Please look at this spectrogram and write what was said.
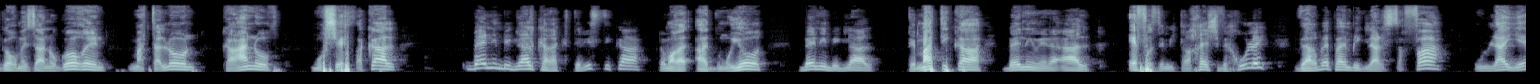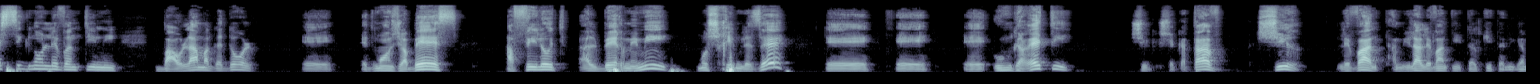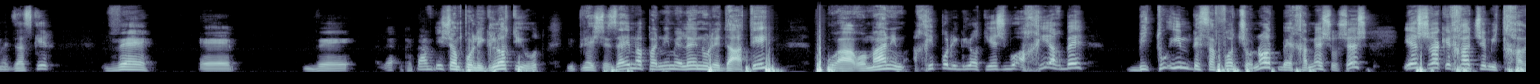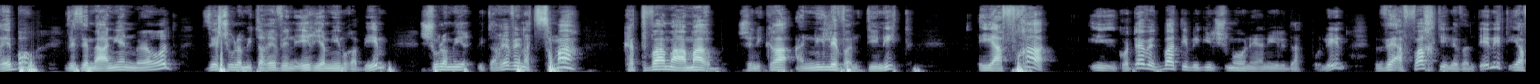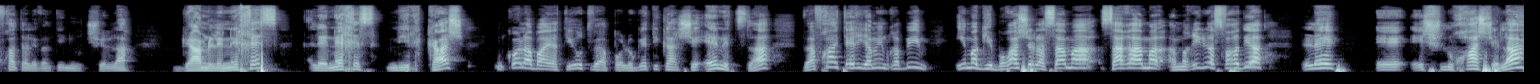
גורמזנו גורן מטלון כהנוב משה סקל בין אם בגלל קרקטריסטיקה כלומר הדמויות בין אם בגלל תמטיקה בין אם בגלל איפה זה מתרחש וכולי והרבה פעמים בגלל שפה אולי יש סגנון לבנטיני בעולם הגדול אה, אדמון ז'בס אפילו את אלבר ממי מושכים לזה אה, אה, אונגרטי שכתב שיר לבנט המילה לבנט היא איטלקית אני גם את זה אזכיר ו, ו, כתבתי שם פוליגלוטיות מפני שזה עם הפנים אלינו לדעתי הוא הרומנים הכי פוליגלוט יש בו הכי הרבה ביטויים בשפות שונות בחמש או שש יש רק אחד שמתחרה בו וזה מעניין מאוד זה שולמית הר אבן עיר ימים רבים. שולמית הר אבן עצמה כתבה מאמר שנקרא אני לבנטינית היא הפכה היא כותבת באתי בגיל שמונה אני ילידת פולין והפכתי לבנטינית. היא הפכה את הלבנטיניות שלה גם לנכס לנכס נרכש עם כל הבעייתיות והפולוגטיקה שאין אצלה והפכה את עיר ימים רבים עם הגיבורה שלה שמה שרה אמריליו הספרדיה לשלוחה שלה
